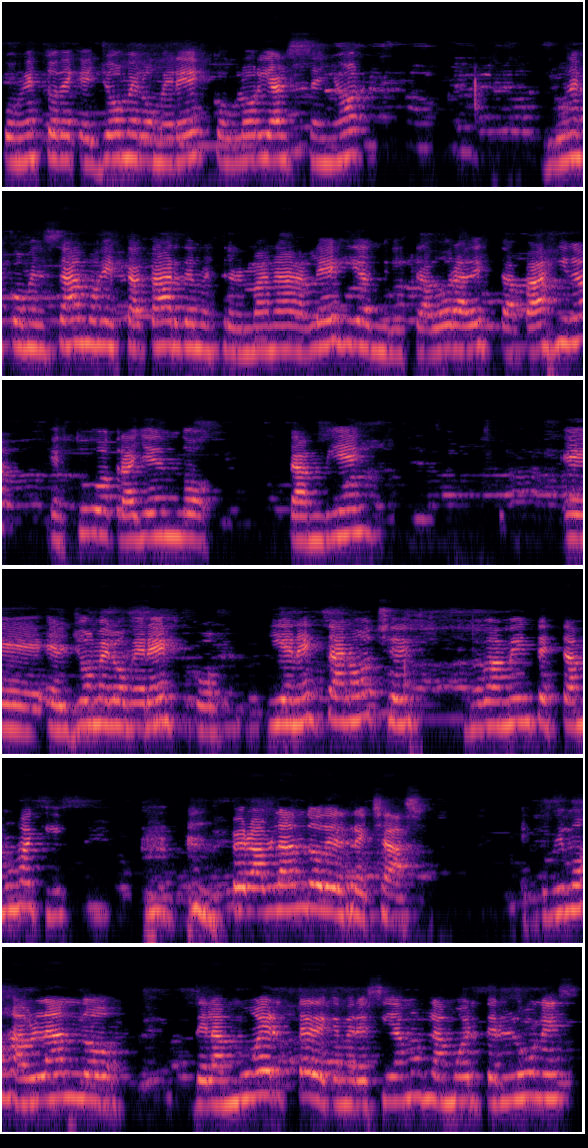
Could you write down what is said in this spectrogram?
con esto de que yo me lo merezco, gloria al Señor. El lunes comenzamos esta tarde nuestra hermana Legia, administradora de esta página, estuvo trayendo también eh, el yo me lo merezco. Y en esta noche nuevamente estamos aquí, pero hablando del rechazo. Estuvimos hablando de la muerte, de que merecíamos la muerte el lunes.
